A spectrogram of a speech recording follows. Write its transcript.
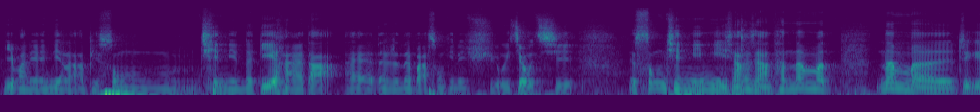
一把年纪了，比宋庆龄的爹还大。哎，但是呢把宋庆龄娶为娇妻。宋庆龄，你想想，她那么那么这个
